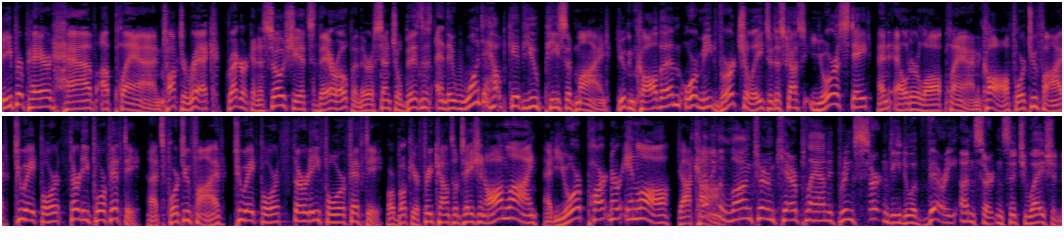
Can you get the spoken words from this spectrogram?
Be prepared, have a plan. Talk to Rick, Gregorek and Associates. They're open. They're essential business and they want to help give you peace of mind. You can call them or meet virtually to discuss your estate and elder law plan. Call 425-284-3450. That's 425-284-3450 or book your free consultation online at yourpartnerinlaw.com. Having a long-term care plan, it brings certainty to a very uncertain situation.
